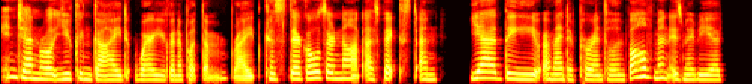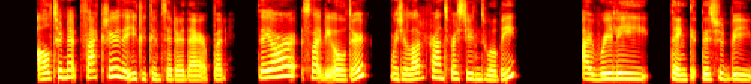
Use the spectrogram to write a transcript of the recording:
in general, you can guide where you're going to put them, right? Because their goals are not as fixed. And yeah, the amount of parental involvement is maybe a alternate factor that you could consider there, but they are slightly older, which a lot of transfer students will be. I really think this should be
